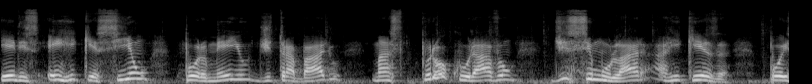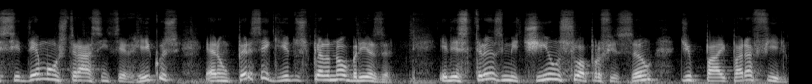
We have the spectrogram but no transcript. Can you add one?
Eles enriqueciam por meio de trabalho, mas procuravam dissimular a riqueza, pois se demonstrassem ser ricos, eram perseguidos pela nobreza. Eles transmitiam sua profissão de pai para filho.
